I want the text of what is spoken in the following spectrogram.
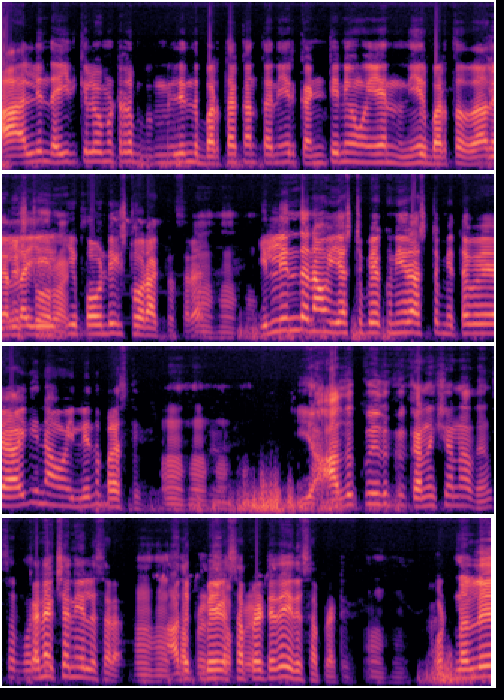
ಆ ಅಲ್ಲಿಂದ ಐದು ಕಿಲೋಮೀಟರ್ ಇಲ್ಲಿಂದ ಬರ್ತಕ್ಕಂತ ನೀರ್ ಕಂಟಿನ್ಯೂ ಏನ್ ನೀರ್ ಬರ್ತದ ಅದೆಲ್ಲ ಈ- store ಈ ಪೌಂಡಿಗೆ ಸ್ಟೋರ್ ಆಗ್ತದೆ ಸರ್. ಹಾ ಹಾ ಹಾ. ಇಲ್ಲಿಂದ ನಾವು ಎಷ್ಟು ಬೇಕು ನೀರ್ ಅಷ್ಟು ಆಗಿ ನಾವು ಇಲ್ಲಿಂದ ಬಳಸ್ತೀವಿ. ಈ- ಅದಕ್ಕೂ ಇದಕ್ಕೂ ಕನೆಕ್ಷನ್ ಅದೇನ್ ಸರ್ ಕನೆಕ್ಷನ್ ಇಲ್ಲ ಸರ್. ಅದಕ್ಕೆ ಬೇಗ ಸಪ್ರೇಟ್ ಇದೆ ಇದು ಸಪ್ರೇಟ್ ಇದೆ. ಒಟ್ನಲ್ಲಿ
